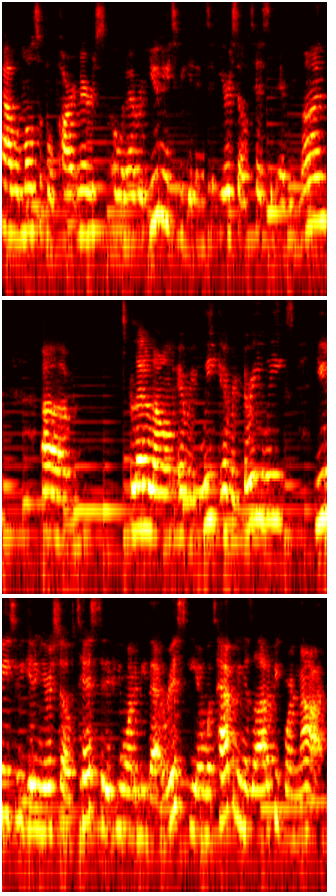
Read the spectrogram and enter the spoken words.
have multiple partners or whatever, you need to be getting yourself tested every month, um, let alone every week, every three weeks. You need to be getting yourself tested if you want to be that risky. And what's happening is a lot of people are not.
